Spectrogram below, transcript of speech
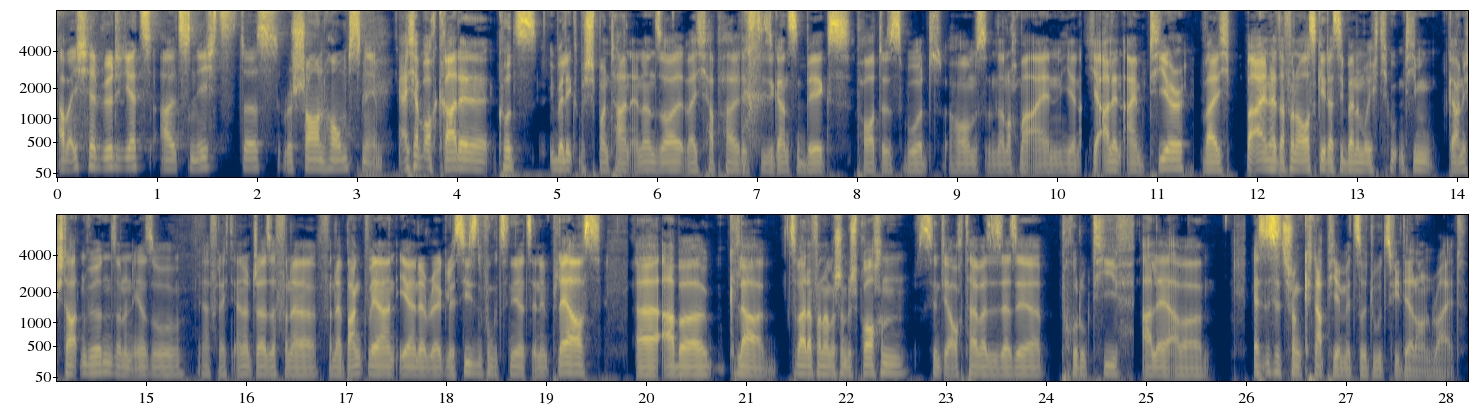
Aber ich würde jetzt als nächstes Rashawn Holmes nehmen. Ja, ich habe auch gerade kurz überlegt, ob ich spontan ändern soll, weil ich habe halt jetzt diese ganzen Bigs, Portis, Wood, Holmes und dann nochmal einen hier, hier alle in einem Tier, weil ich bei allen halt davon ausgehe, dass sie bei einem richtig guten Team gar nicht starten würden, sondern eher so, ja, vielleicht Energizer von der, von der Bank wären, eher in der Regular Season funktioniert als in den Playoffs. Äh, aber klar, zwei davon haben wir schon besprochen, sind ja auch teilweise sehr, sehr produktiv, alle, aber es ist jetzt schon knapp hier mit so Dudes wie Delon Wright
